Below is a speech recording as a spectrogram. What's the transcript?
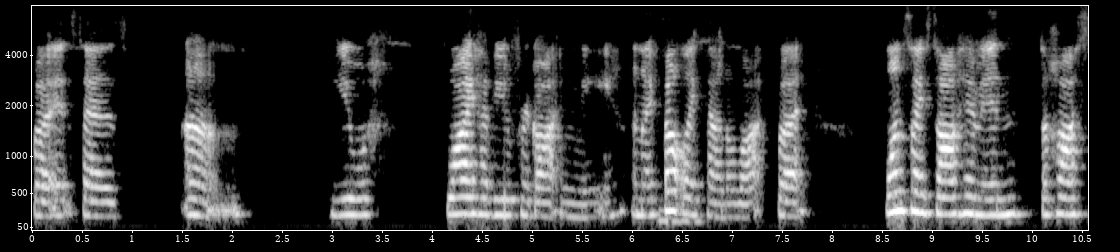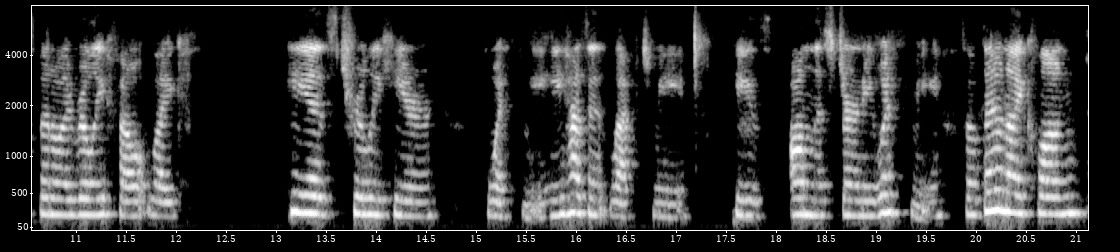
but it says, um, "You, why have you forgotten me?" And I felt like that a lot. But once I saw him in the hospital, I really felt like he is truly here with me. He hasn't left me. He's on this journey with me. So then I clung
